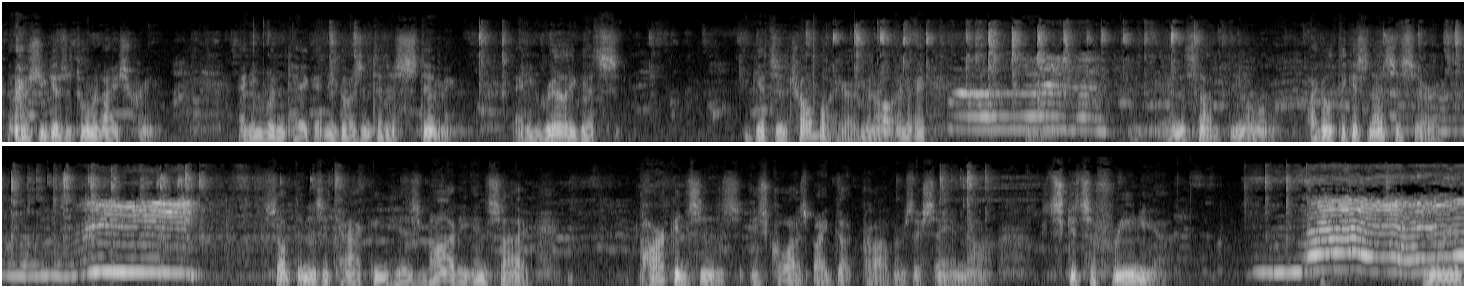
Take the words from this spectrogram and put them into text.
she gives it to him in ice cream, and he wouldn't take it, and he goes into this stimming. And he really gets gets in trouble here, you know, and and it's not, you know, I don't think it's necessary. Something is attacking his body inside. Parkinson's is caused by gut problems, they're saying now. Schizophrenia. Here he is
